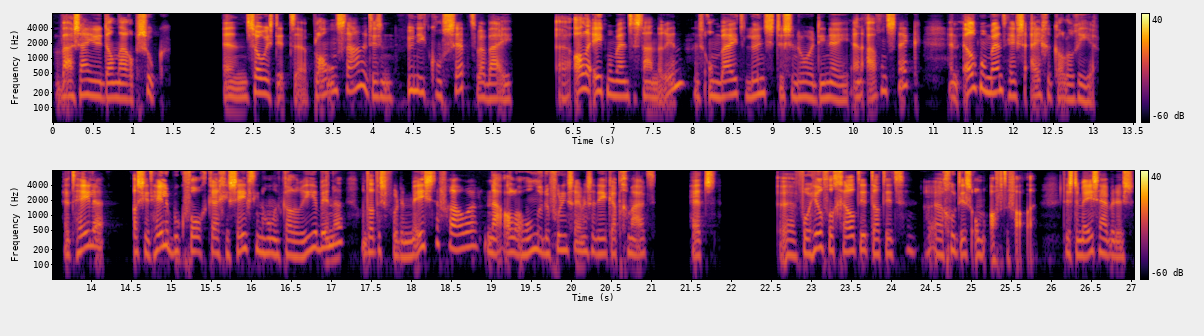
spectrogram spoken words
Waar zijn jullie dan naar op zoek? En zo is dit eh, plan ontstaan. Het is een uniek concept waarbij eh, alle eetmomenten staan erin. Dus ontbijt, lunch, tussendoor, diner en avondsnack. En elk moment heeft zijn eigen calorieën. Het hele, als je het hele boek volgt, krijg je 1700 calorieën binnen. Want dat is voor de meeste vrouwen, na alle honderden voedingsschema's die ik heb gemaakt, het eh, voor heel veel geld dit dat dit goed is om af te vallen. Dus de meesten hebben dus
